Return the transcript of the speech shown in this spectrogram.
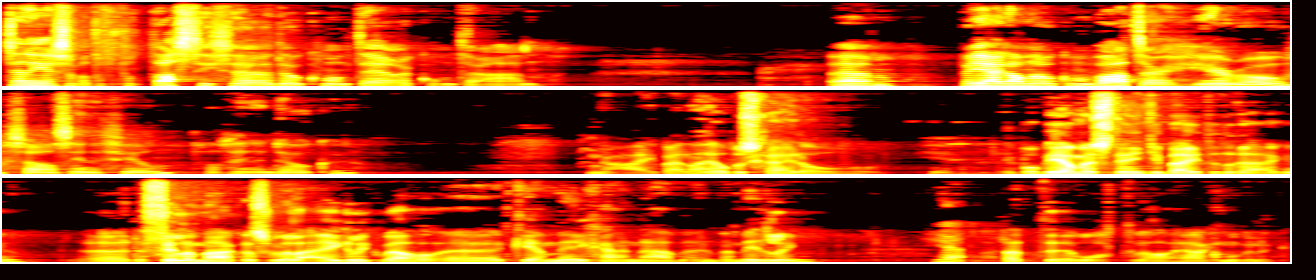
Ten eerste, wat een fantastische documentaire komt eraan. Um, ben jij dan ook een water hero, zoals in de film, zoals in de docu? Nou, ik ben er heel bescheiden over. Ik probeer mijn steentje bij te dragen. Uh, de filmmakers willen eigenlijk wel uh, een keer meegaan naar een bemiddeling. Ja. Dat uh, wordt wel erg moeilijk.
